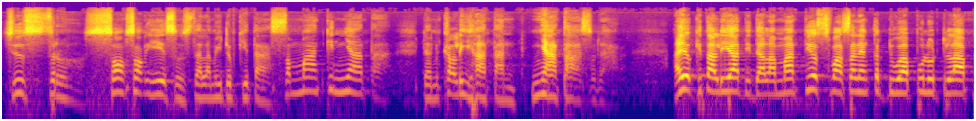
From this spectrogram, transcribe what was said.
Justru sosok Yesus dalam hidup kita semakin nyata dan kelihatan nyata saudara. Ayo kita lihat di dalam Matius pasal yang ke-28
